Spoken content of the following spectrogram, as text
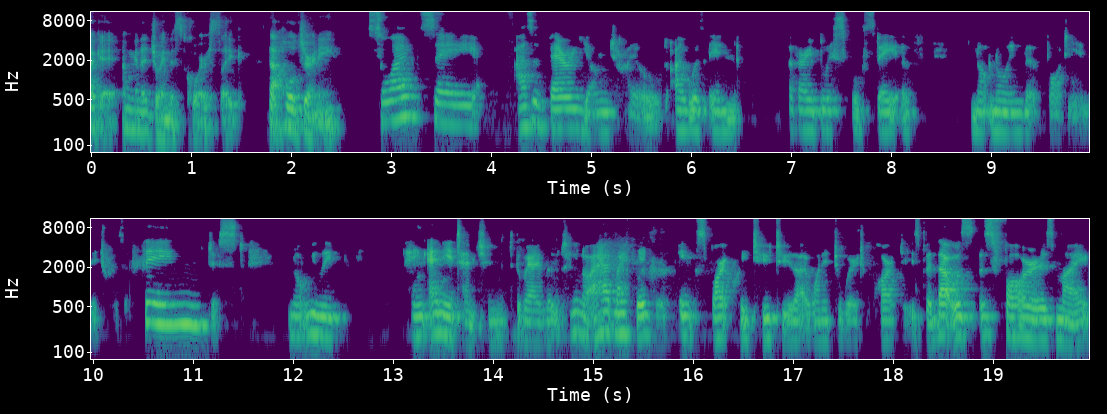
okay, I'm going to join this course, like that whole journey. so I would say, as a very young child, I was in a very blissful state of not knowing that body image was a thing, just not really paying any attention to the way I looked. You know, I had my favorite pink sparkly tutu that I wanted to wear to parties, but that was as far as my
